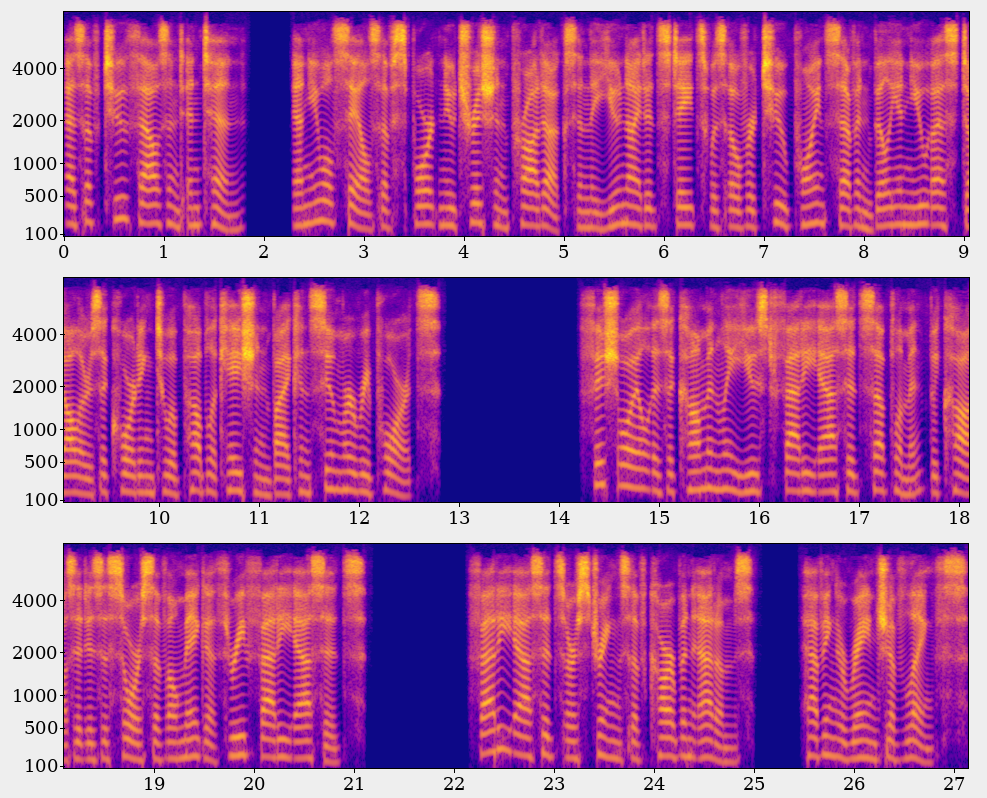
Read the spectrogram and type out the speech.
As of 2010, annual sales of sport nutrition products in the United States was over 2.7 billion US dollars according to a publication by Consumer Reports. Fish oil is a commonly used fatty acid supplement because it is a source of omega-3 fatty acids. Fatty acids are strings of carbon atoms, having a range of lengths.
